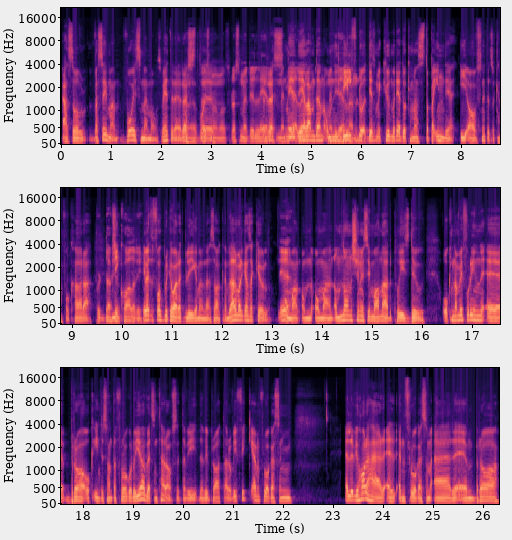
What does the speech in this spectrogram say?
Alltså, vad säger man? Voice memos? Vad heter det? Röst, Uh, voice eh, memos, röstmeddelanden. röstmeddelanden. Om ni vill. För då, det som är kul med det, då kan man stoppa in det i avsnittet så kan folk höra. Production Ni- quality. Jag vet att folk brukar vara rätt blyga med de där sakerna, men det hade varit ganska kul. Yeah. Om, man, om, om, man, om någon känner sig manad, please do. Och när vi får in eh, bra och intressanta frågor, då gör vi ett sånt här avsnitt där vi, där vi pratar. Och vi fick en fråga som, eller vi har det här, en, en fråga som är en bra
